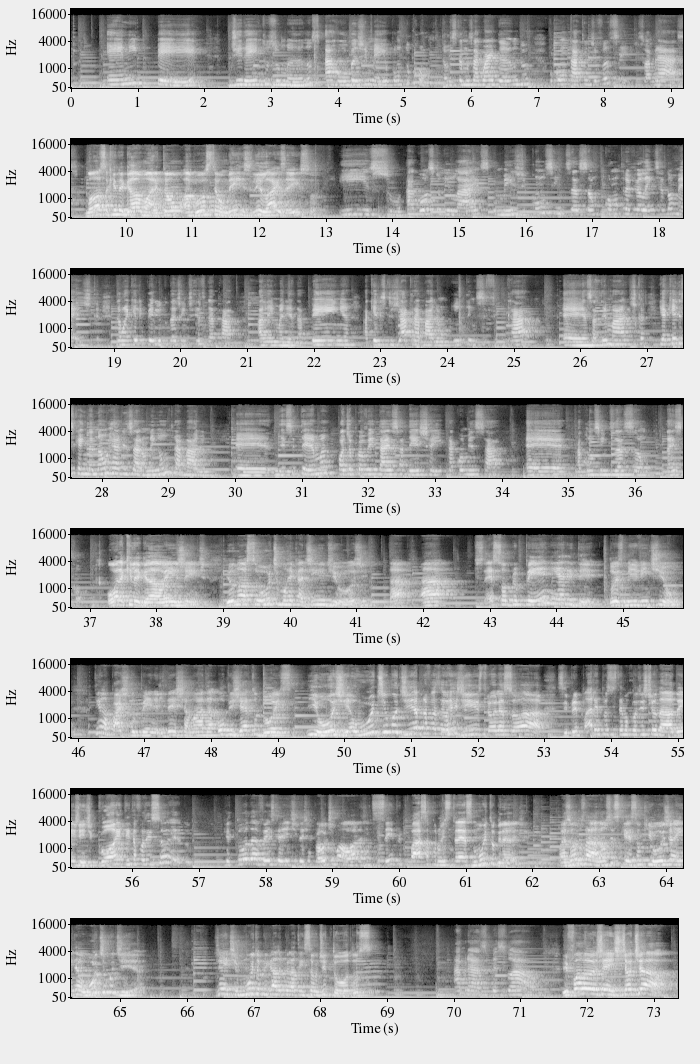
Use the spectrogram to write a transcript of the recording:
np direitos humanos arroba gmail.com. Então estamos aguardando o contato de vocês. Um abraço. Nossa, que legal, Mari. Então agosto é o mês lilás, é isso? Isso, agosto lilás, o mês de conscientização contra a violência doméstica. Então, é aquele período da gente resgatar a Lei Maria da Penha, aqueles que já trabalham intensificar é, essa temática e aqueles que ainda não realizaram nenhum trabalho é, nesse tema, pode aproveitar essa deixa aí para começar é, a conscientização na escola. Olha que legal, hein, gente? E o nosso último recadinho de hoje, tá? A é sobre o PNLD 2021. Tem uma parte do PNLD chamada Objeto 2 e hoje é o último dia para fazer o registro. Olha só, se preparem para o sistema congestionado, hein, gente? Corre e tenta fazer isso cedo. Porque toda vez que a gente deixa para a última hora, a gente sempre passa por um estresse muito grande. Mas vamos lá, não se esqueçam que hoje ainda é o último dia. Gente, muito obrigado pela atenção de todos. Abraço, pessoal. E falou, gente. Tchau, tchau.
